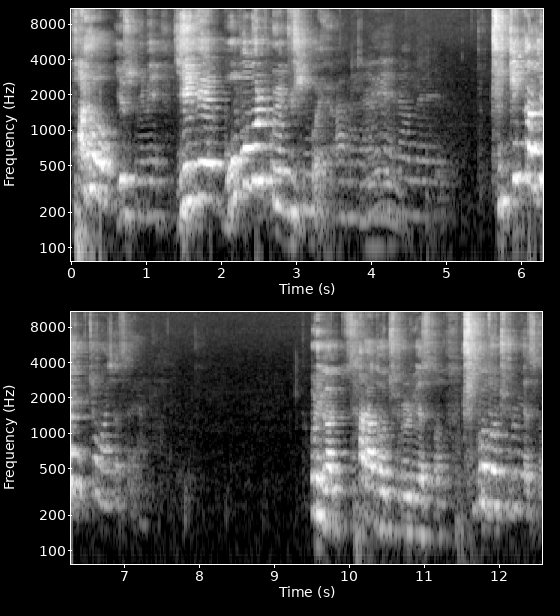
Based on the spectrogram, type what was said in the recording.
바로 예수님이 예배의 모범을 보여주신 거예요. 아멘. 죽기까지 복종하셨어요. 우리가 살아도 주를 위해서 죽어도 주를 위해서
